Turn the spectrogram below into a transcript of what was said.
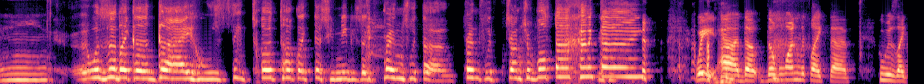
Mm, was it like a guy who's he t- talk like this? He maybe he's like friends with uh friends with John Travolta kind of guy. wait uh the the one with like the who was like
